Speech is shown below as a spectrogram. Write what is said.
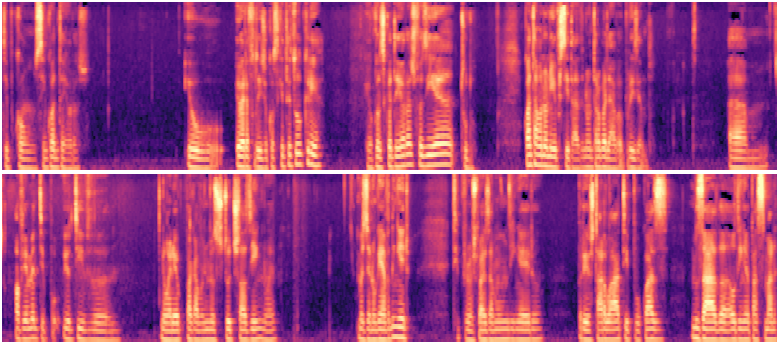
tipo com 50 euros, eu, eu era feliz, eu conseguia ter tudo que queria. Eu com 50 euros fazia tudo. Quando estava na universidade, não trabalhava, por exemplo. Um, obviamente, tipo, eu tive. Não era eu que pagava os meus estudos sozinho, não é? Mas eu não ganhava dinheiro. Tipo, os meus pais davam-me dinheiro para eu estar lá, tipo, quase mesada ou dinheiro para a semana.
